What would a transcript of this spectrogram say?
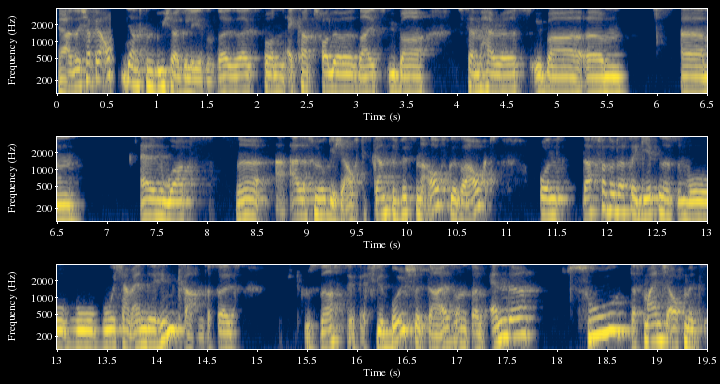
Ja. Also ich habe ja auch die ganzen Bücher gelesen, sei, sei, es von Eckhart Tolle, sei es über Sam Harris, über ähm, ähm, Alan Watts, ne? alles mögliche, auch das ganze Wissen aufgesaugt. Und das war so das Ergebnis, wo, wo, wo ich am Ende hinkam. Das halt, du sagst, sehr, sehr viel Bullshit da ist und es am Ende zu, das meine ich auch mit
